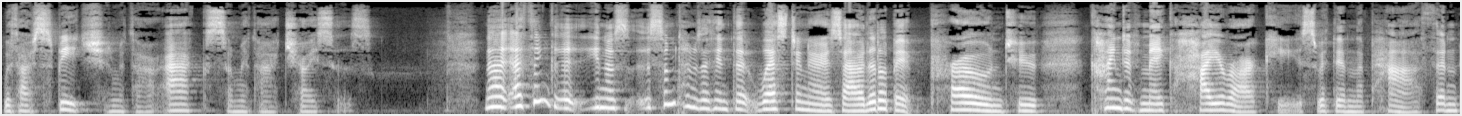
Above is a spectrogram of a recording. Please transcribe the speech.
with our speech and with our acts and with our choices. Now, I think, uh, you know, sometimes I think that Westerners are a little bit prone to kind of make hierarchies within the path. And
